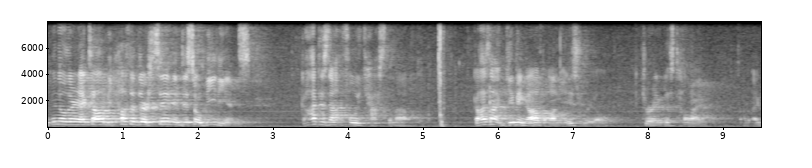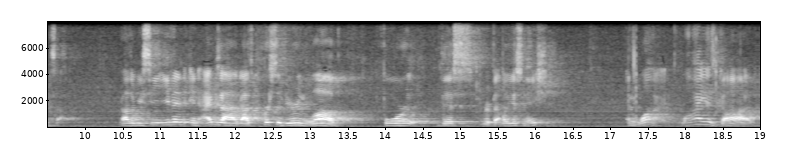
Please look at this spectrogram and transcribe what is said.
even though they're in exile because of their sin and disobedience, God does not fully cast them out. God's not giving up on Israel during this time of exile. Rather, we see even in exile God's persevering love for this rebellious nation. And why? Why is God,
